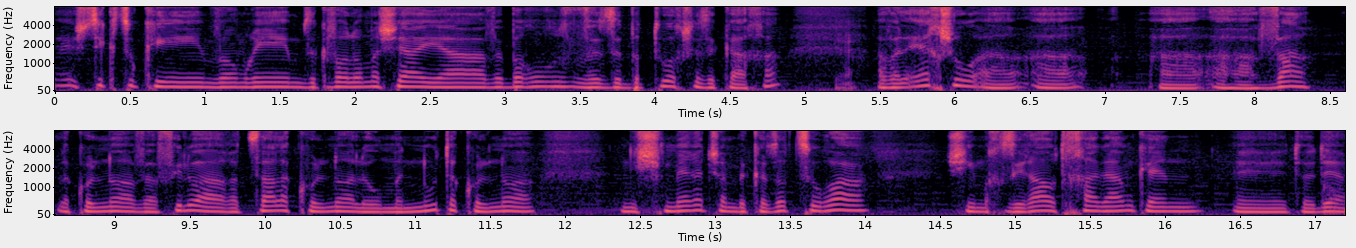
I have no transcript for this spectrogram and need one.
יש צקצוקים ואומרים, זה כבר לא מה שהיה, וברור, וזה בטוח שזה ככה, כן. אבל איכשהו האהבה לקולנוע, ואפילו ההערצה לקולנוע, לאומנות הקולנוע, נשמרת שם בכזאת צורה, שהיא מחזירה אותך גם כן, אה, אתה יודע,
